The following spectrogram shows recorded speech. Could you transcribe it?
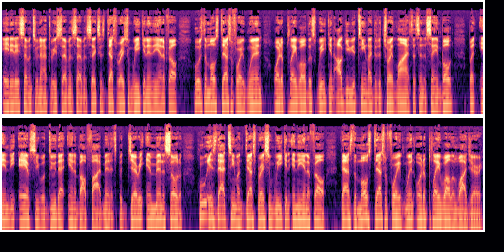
888-729-3776 is desperation weekend in the NFL. Who is the most desperate for a win or to play well this weekend? I'll give you a team like the Detroit Lions that's in the same boat, but in the AFC, we'll do that in about five minutes. But Jerry in Minnesota, who is that team on desperation weekend in the NFL that is the most desperate for a win or to play well, and why, Jerry?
